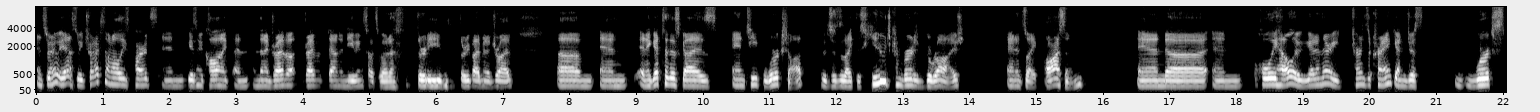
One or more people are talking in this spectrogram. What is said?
And so anyway, yeah. So he tracks on all these parts and gives me a call, and, I, and, and then I drive up drive down to Neebing, so it's about a 30 35 minute drive. Um, and and I get to this guy's antique workshop, which is like this huge converted garage and it's like awesome. And uh and holy hell you get in there he turns the crank and just works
